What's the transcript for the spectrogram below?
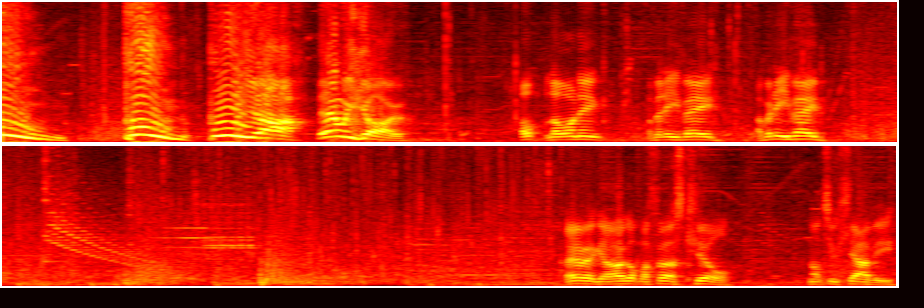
Boom! Boom! Booyah! There we go! Oh, low on ink. I bet evade. I bet evade. There we go, I got my first kill. Not too shabby.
